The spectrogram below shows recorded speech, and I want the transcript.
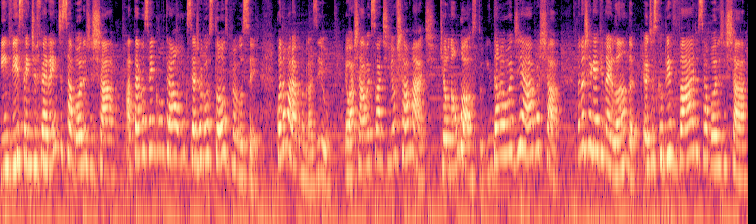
invista em diferentes sabores de chá até você encontrar um que seja gostoso para você. Quando eu morava no Brasil, eu achava que só tinha o chá mate, que eu não gosto, então eu odiava chá. Quando eu cheguei aqui na Irlanda, eu descobri vários sabores de chá,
